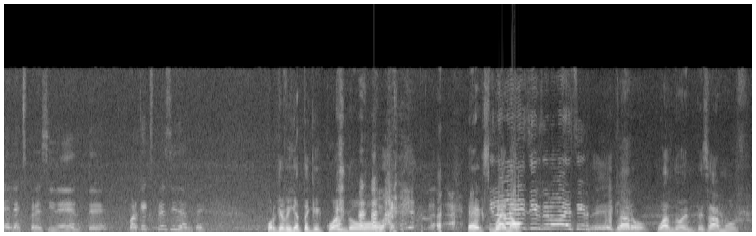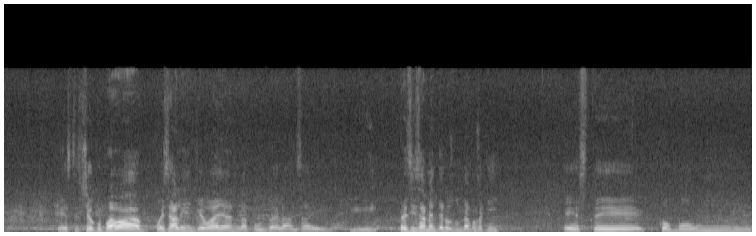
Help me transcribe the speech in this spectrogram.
el expresidente. ¿Por qué expresidente? Porque fíjate que cuando. ex, Sí lo bueno. va a decir, sí lo va a decir. Sí, claro, cuando empezamos este, se ocupaba pues alguien que vaya en la punta de lanza y, y precisamente nos juntamos aquí. Este, como un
